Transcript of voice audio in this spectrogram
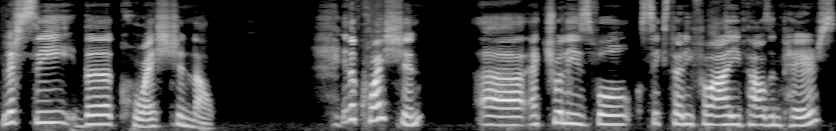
Let's see the question now. In the question, uh, actually is for 635,000 pairs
